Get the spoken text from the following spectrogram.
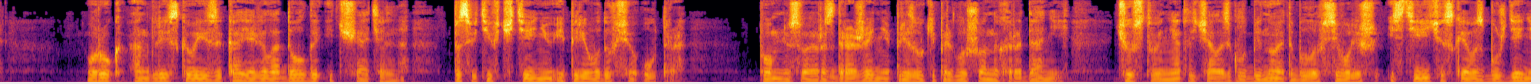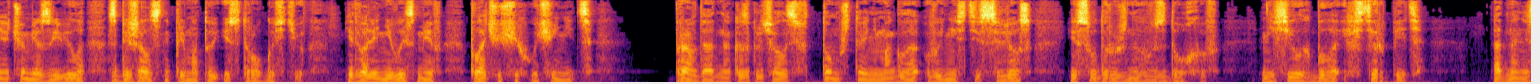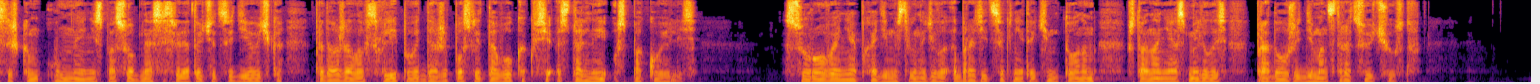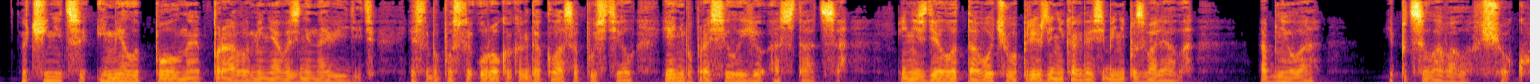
Урок английского языка я вела долго и тщательно, посвятив чтению и переводу все утро. Помню свое раздражение при звуке приглушенных рыданий — Чувство не отличалось глубиной, это было всего лишь истерическое возбуждение, о чем я заявила с безжалостной прямотой и строгостью, едва ли не высмеяв плачущих учениц. Правда, однако, заключалась в том, что я не могла вынести слез и судорожных вздохов, не в силах была их стерпеть. Одна не слишком умная, неспособная сосредоточиться девочка продолжала всхлипывать даже после того, как все остальные успокоились. Суровая необходимость вынудила обратиться к ней таким тоном, что она не осмелилась продолжить демонстрацию чувств. Ученица имела полное право меня возненавидеть, если бы после урока, когда класс опустел, я не попросила ее остаться и не сделала того, чего прежде никогда себе не позволяла. Обняла и поцеловала в щеку.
